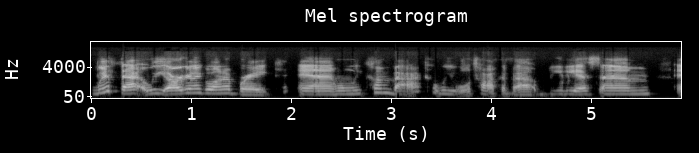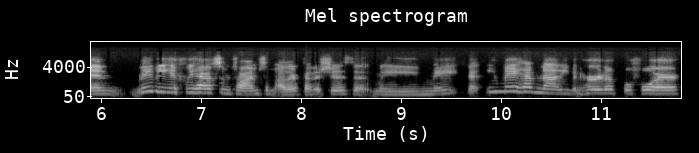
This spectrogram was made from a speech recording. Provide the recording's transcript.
with that we are going to go on a break and when we come back we will talk about bdsm and maybe if we have some time some other fetishes that we may that you may have not even heard of before.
